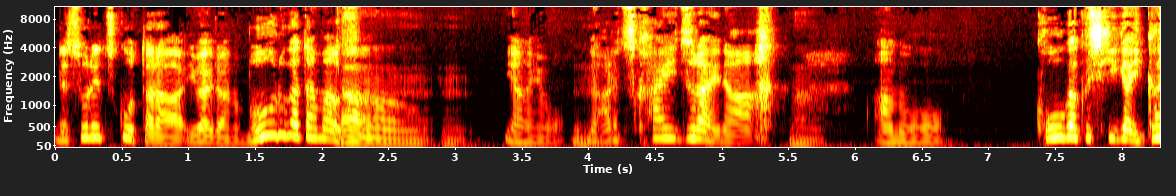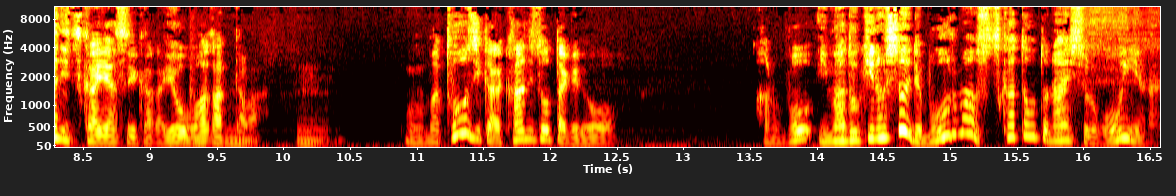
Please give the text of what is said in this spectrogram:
で、それ使うたら、いわゆるあの、ボール型マウスうん。うん。やんよ。うんであれ使いづらいな。うん。あの、光学式がいかに使いやすいかがよう分かったわ。うん。うんまあ、当時から感じ取ったけど、あの、ボ今時の人でボールマウス使ったことない人の方が多いんやない？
